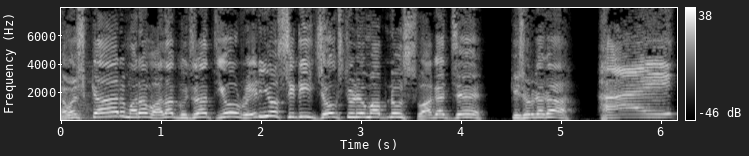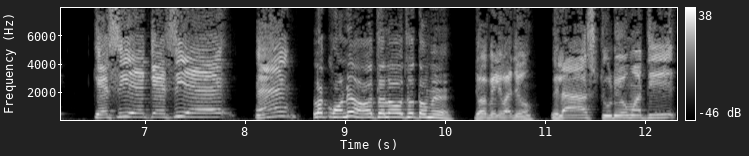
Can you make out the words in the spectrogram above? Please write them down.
નમસ્કાર મારા વાલા ગુજરાતીઓ રેડિયો સિટી જોક સ્ટુડિયોમાં આપનું સ્વાગત છે. કિશોર કાકા. હાય કેસી હે કેસી હે? હે? એટલે કોને હાથ હલાવો છો તમે? જો પેલી બાજુ પેલા સ્ટુડિયોમાંથી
